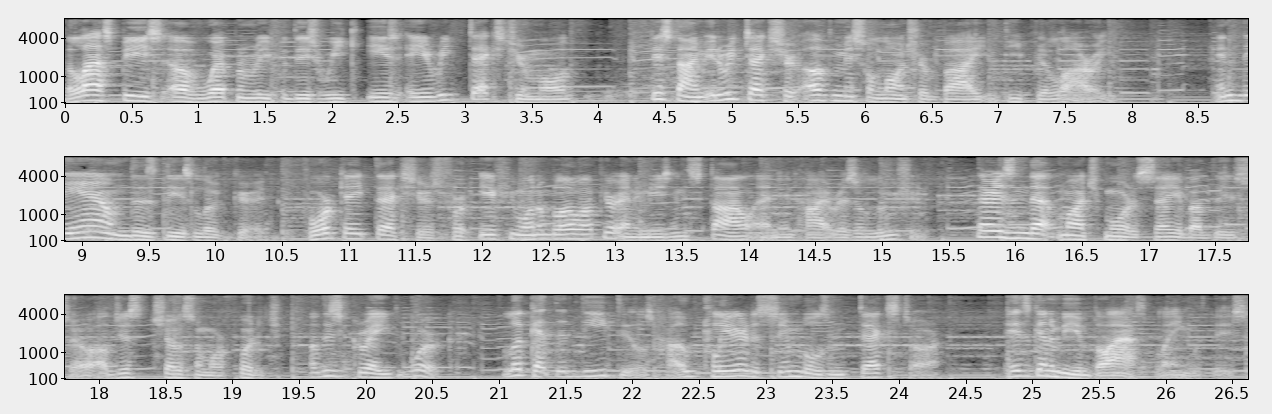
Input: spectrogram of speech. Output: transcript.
The last piece of weaponry for this week is a retexture mod. This time a retexture of the missile launcher by dpillari. And damn does this look good. 4K textures for if you want to blow up your enemies in style and in high resolution. There isn't that much more to say about this so I'll just show some more footage of this great work. Look at the details, how clear the symbols and text are. It's gonna be a blast playing with this.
